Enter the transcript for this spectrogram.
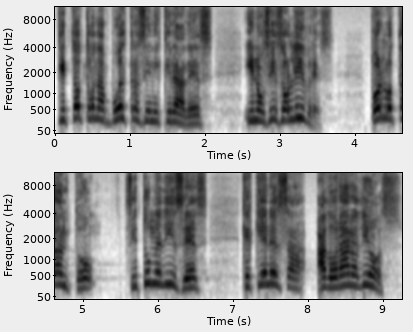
quitó todas vuestras iniquidades y nos hizo libres. Por lo tanto, si tú me dices que quieres adorar a Dios,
